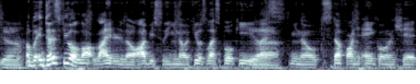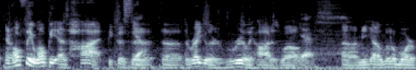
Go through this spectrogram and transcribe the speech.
Yeah. Oh, but it does feel a lot lighter though. Obviously, you know, it feels less bulky, Yeah. less you know stuff on your ankle and shit. And hopefully it won't be as hot because the Yeah. the, the regular is really hot as well. Yes. Um, you got a little more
